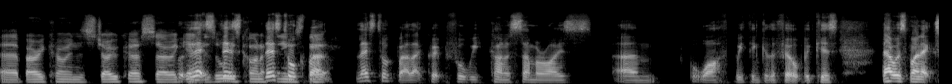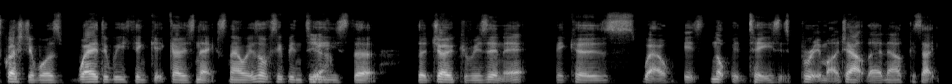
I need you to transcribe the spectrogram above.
uh, Barry Keoghan's Joker. So again, let's- there's all these kind of let's things talk about- that Let's talk about that quick before we kind of summarize um, what we think of the film because that was my next question was where do we think it goes next? Now it's obviously been Yeah. teased that that Joker is in it because well it's not been teased it's pretty much out there now because that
